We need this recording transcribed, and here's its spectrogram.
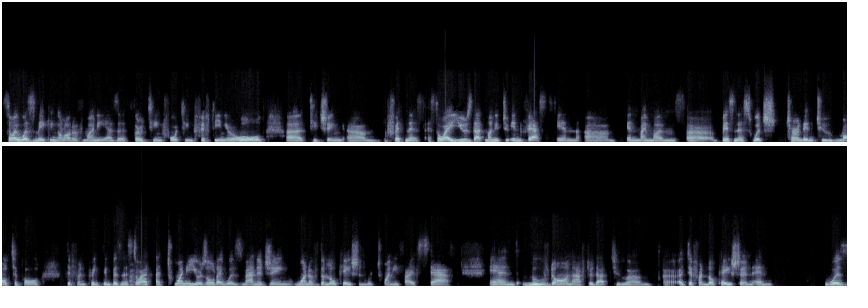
So I was making a lot of money as a 13, 14, 15 year old uh, teaching um, fitness. So I used that money to invest in, um, in my mom's uh, business, which turned into multiple different printing business. Wow. So at, at 20 years old, I was managing one of the location with 25 staff and moved on after that to um, a different location and was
